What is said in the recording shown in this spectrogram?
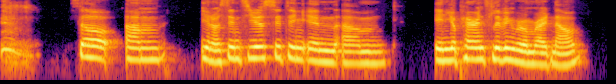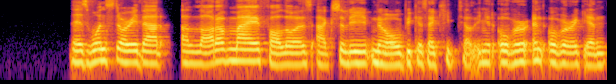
so, um, you know, since you're sitting in um, in your parents' living room right now, there's one story that a lot of my followers actually know because I keep telling it over and over again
